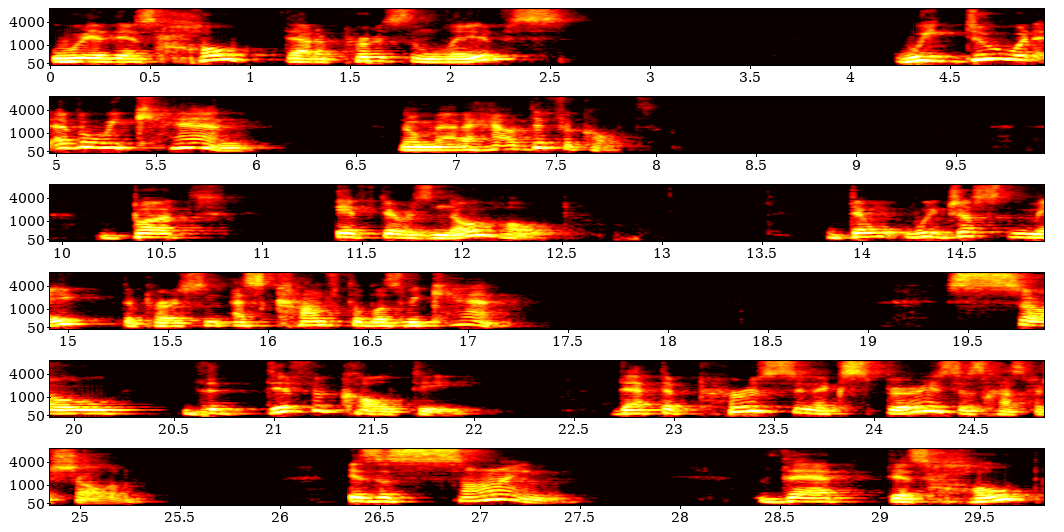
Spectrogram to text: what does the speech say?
where there's hope that a person lives, we do whatever we can, no matter how difficult. But if there is no hope, then we just make the person as comfortable as we can. So the difficulty that the person experiences, chas v'shalom, is a sign that there's hope,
